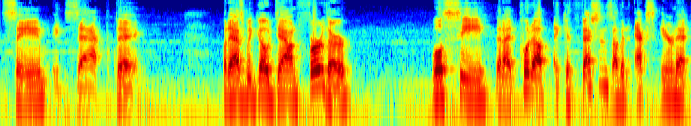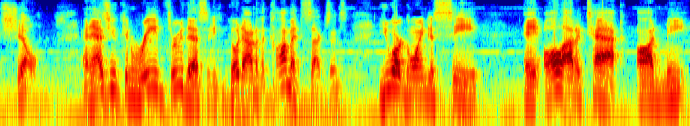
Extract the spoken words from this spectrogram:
Same exact thing. But as we go down further, we'll see that I put up a Confessions of an Ex-Internet Shill. And as you can read through this, and you can go down to the comment sections, you are going to see a all-out attack on me,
